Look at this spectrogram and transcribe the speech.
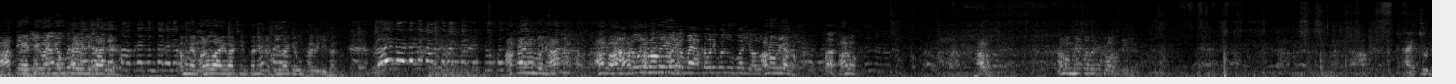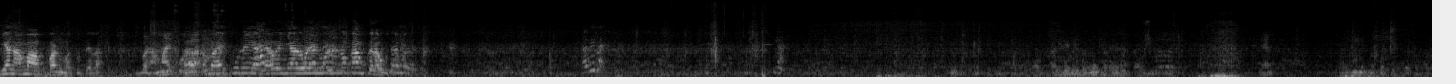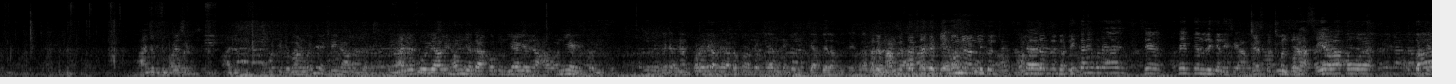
રાતે અઢી વાગે ઉઠાવી લીધા છે. અમને મળવા આવ્યા છીએ કરીને અઢી વાગે ઉઠાવી લીધા છે. આ કાંઈ વાંધો નહીં. હા હાલો હાલો આપણે ઓલી હાલો બાજુ ઊભા રહ્યો ભાઈ આપણે ઓલી બાજુ ઊભા રહ્યો હાલો. હાલો વ્યા બસ. હાલો. હાલો. હાલો મેં તો ક્લોઝ થઈ ગયું. આટલું ધ્યાન આમાં આપવાનું હતું પેલા બસ આમાં આપ્યું હા, આમાં આપ્યું નહીં અને હવે ત્યાં લોહી ઓર્ડરનું કામ કરાવવું તમારે રવિભાઈ ત્યાં. ઉપરથી સમજે કે આ ખોટું ન્યાય અન્યાય કરી છે. મામલતદાર સાહેબે કીધું ને અનલીગલ છે મામલતદાર સાહેબે અધિકારી બધા છે આ પ્રેસ ઉપરથી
